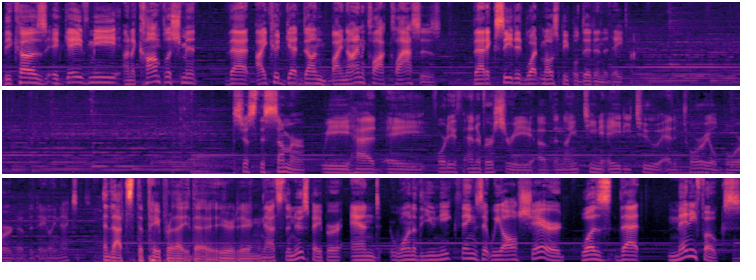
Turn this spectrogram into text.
Because it gave me an accomplishment that I could get done by nine o'clock classes that exceeded what most people did in the daytime. Just this summer, we had a 40th anniversary of the 1982 editorial board of the Daily Nexus. And that's the paper that, that you're doing. And that's the newspaper. And one of the unique things that we all shared was that many folks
